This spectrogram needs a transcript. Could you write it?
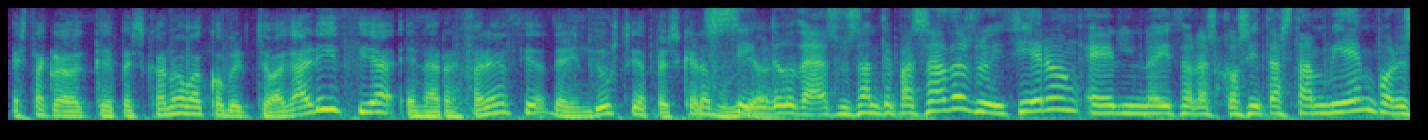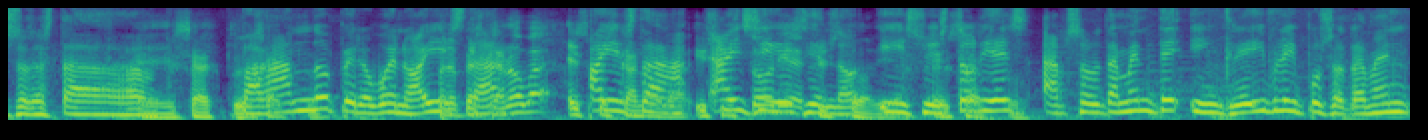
está claro que Pescanova convirtió a Galicia en la referencia de la industria pesquera mundial. Sin duda, sus antepasados lo hicieron, él no hizo las cositas tan bien, por eso lo está Exacto, pagando, exacto. pero bueno, ahí Pero está. Pescanova es ahí Pescanova, está, ahí sigue siendo. historia, y su historia exacto. es absolutamente increíble y puso también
